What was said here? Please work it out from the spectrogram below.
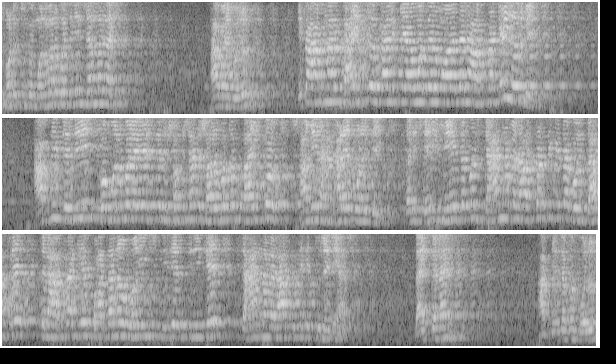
ঠোঁটের চোখে মনে মনে করছেন ইনশাআল্লাহ নাকি? হ্যাঁ ভাই, বলুন। এটা আপনার দায়িত্ব কাল কিয়ামতের ময়দানে আপনাকেই ধরবে। আপনি যেদিন কবুল বলে এসেছেন, সংসারে সর্বপ্রথম দায়িত্ব স্বামীর ঘাড়ে পড়েছে। তাহলে সেই মেয়ে যখন যার নামে রাস্তার দিকে যখন যাচ্ছে, তাহলে আপনাকে বাঁচানো ওই নিজের স্ত্রীকে জাহান নামে রাস্তা থেকে তুলে নিয়ে আসে। দায়িত্ব নাই? আপনি যখন বলুন,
